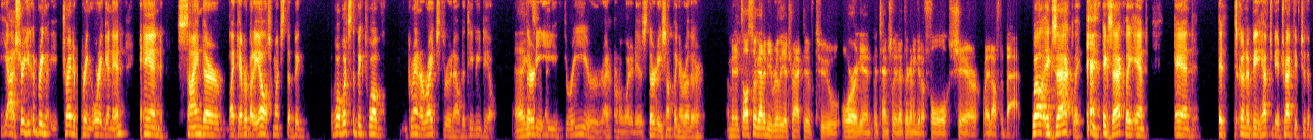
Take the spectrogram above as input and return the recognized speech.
yeah, sure, you can bring try to bring Oregon in and sign their like everybody else once the big well what's the big 12 grant of rights through now the tv deal? 33 or i don't know what it is 30 something or other. I mean it's also got to be really attractive to oregon potentially that they're going to get a full share right off the bat. Well exactly exactly and and it's going to be have to be attractive to the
